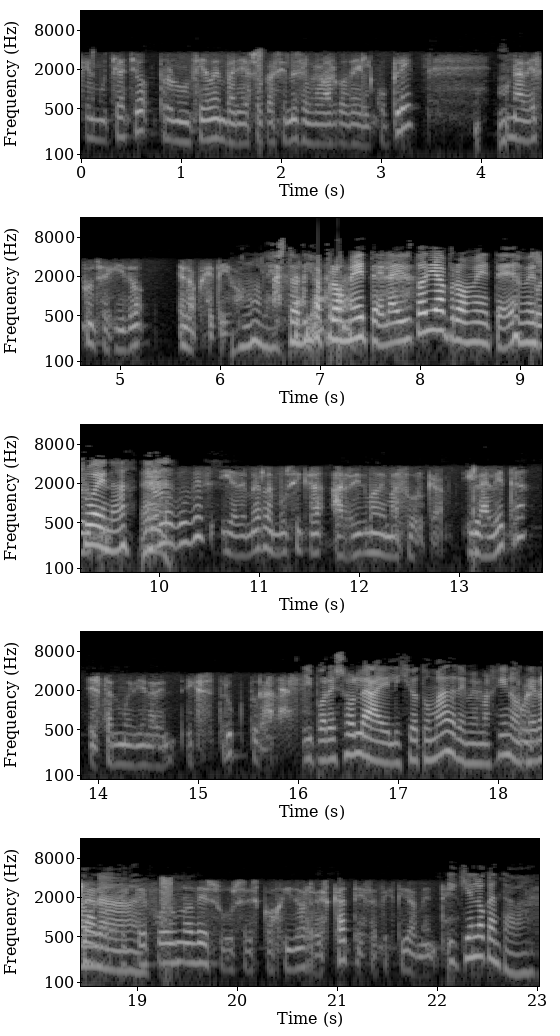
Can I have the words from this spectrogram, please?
que el muchacho pronunciaba en varias ocasiones a lo largo del cuplé, una vez conseguido el objetivo. Bueno, la historia promete, la historia promete, me Pues, suena. No lo dudes y además la música a ritmo de mazurca y la letra están muy bien estructuradas. Y por eso la eligió tu madre, me imagino, Pues que era claro, una... este fue uno de sus escogidos rescates, efectivamente. ¿Y quién lo cantaba?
